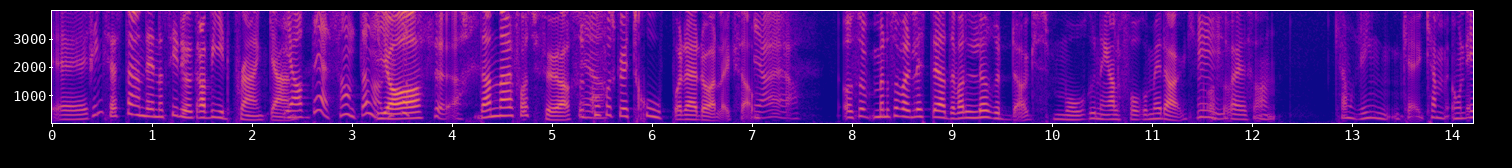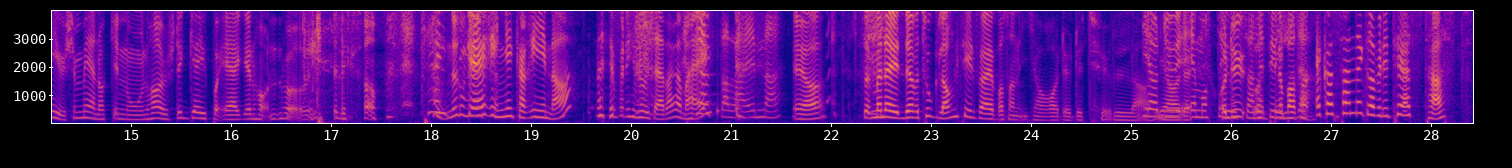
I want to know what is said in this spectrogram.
uh, 'Ring søsteren din og si du er gravid'-pranken. Ja, det er sant. Den har Ja. du fått før. Den har jeg fått før, så Ja. hvorfor skulle jeg tro på det da, liksom? Ja, ja, ja. Og så, men så var det litt det at det var lørdagsmorgen eller formiddag. Mm. Og så var jeg sånn hvem ringer, hvem, Hun er jo ikke med noen hun har jo ikke det gøy på egen hånd. Liksom. Nå skal jeg ringe Karina, fordi nå kjeder jeg meg. Helt alene. Ja. Så, men det, det tok lang tid før jeg bare sånn Ja, du, du tuller. Ja, du, du. jeg måtte og, du, og Stina bare sånn Jeg kan sende graviditetstest.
